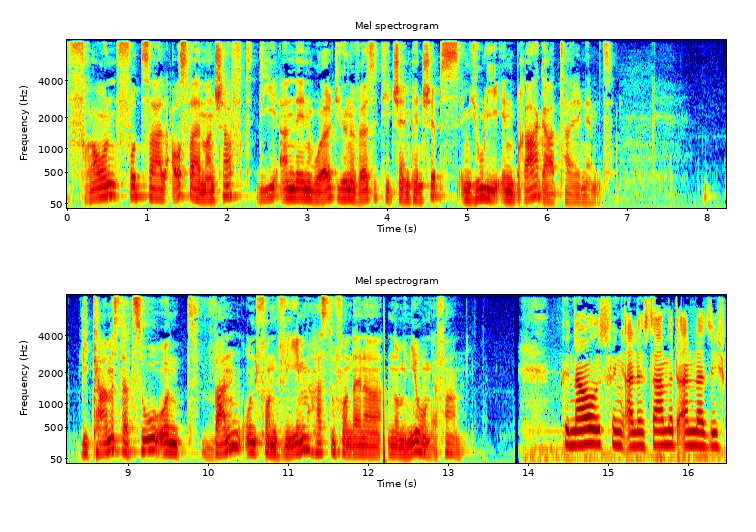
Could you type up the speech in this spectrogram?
Frauenfutsal-Auswahlmannschaft, die an den World University Championships im Juli in Braga teilnimmt. Wie kam es dazu und wann und von wem hast du von deiner Nominierung erfahren? Genau, es fing alles damit an, dass ich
